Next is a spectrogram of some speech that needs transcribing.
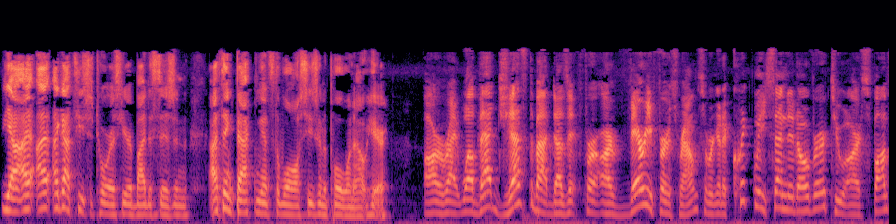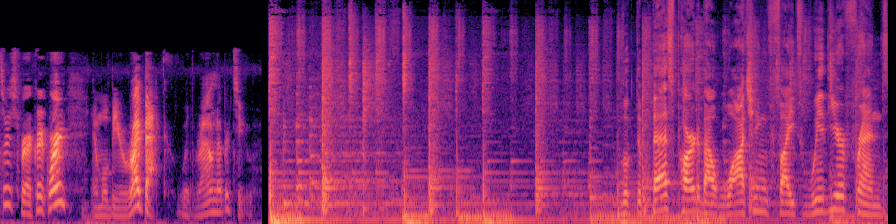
yeah, I, I got Tecia Torres here by decision. I think back against the wall, she's going to pull one out here. All right. Well, that just about does it for our very first round. So we're going to quickly send it over to our sponsors for a quick word, and we'll be right back with round number two. Look, the best part about watching fights with your friends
